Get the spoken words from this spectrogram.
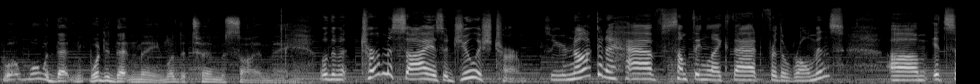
What, what, would that, what did that mean? What did the term Messiah mean? Well, the term Messiah is a Jewish term. So you're not going to have something like that for the Romans. Um, it's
